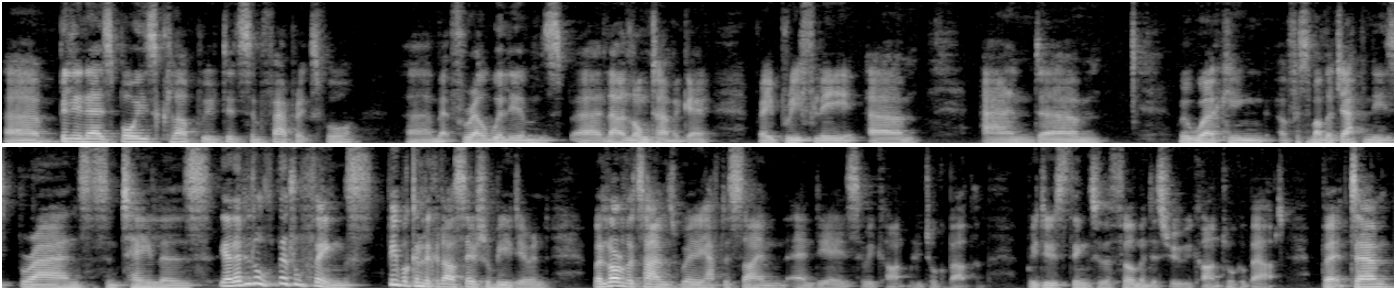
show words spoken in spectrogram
uh, Billionaires Boys Club. We did some fabrics for. Uh, met Pharrell Williams uh, a long time ago, very briefly, um, and um, we're working for some other Japanese brands, some tailors. Yeah, they're little little things. People can look at our social media, and but a lot of the times we have to sign NDAs, so we can't really talk about them. We do things for the film industry we can't talk about. But um,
